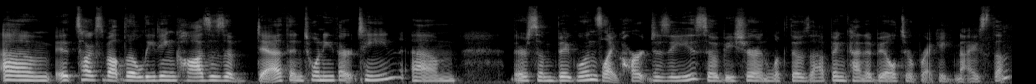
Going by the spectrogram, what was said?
um, it talks about the leading causes of death in 2013. Um, there's some big ones like heart disease, so be sure and look those up and kind of be able to recognize them.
